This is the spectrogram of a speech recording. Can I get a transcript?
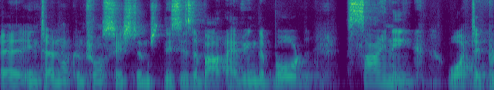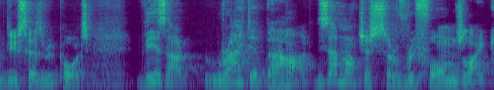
uh, internal control systems. This is about having the board signing what they produce as reports. These are right at the heart. These are not just sort of reforms like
